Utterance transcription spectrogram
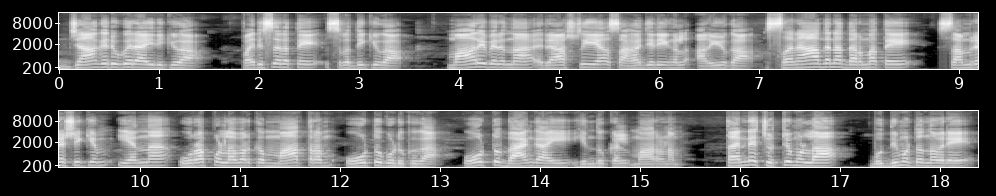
ജാഗരൂകരായിരിക്കുക പരിസരത്തെ ശ്രദ്ധിക്കുക മാറി വരുന്ന രാഷ്ട്രീയ സാഹചര്യങ്ങൾ അറിയുക. സനാതനധർമ്മത്തെ സംരക്ഷിക്കും എന്ന് ഉറപ്പുള്ളവർക്ക് മാത്രം വോട്ട് കൊടുക്കുക. വോട്ട് ബാങ്കായി ഹിന്ദുക്കൾ മാറണം. തന്റെ ചുറ്റുമുള്ള ബുദ്ധിമുട്ടുന്നവരെ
